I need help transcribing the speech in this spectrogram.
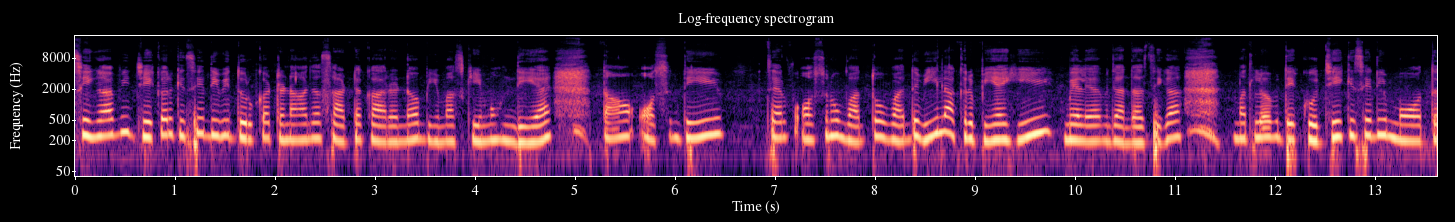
ਸੀਗਾ ਵੀ ਜੇਕਰ ਕਿਸੇ ਦੀ ਵੀ ਦੁਰਘਟਨਾ ਜਾਂ ਸੱਟ ਕਾਰਨ ਬੀਮਾ ਸਕੀਮ ਹੁੰਦੀ ਹੈ, ਤਾਂ ਉਸ ਦੀ ਸਿਰਫ ਉਸ ਨੂੰ ਵੱਧ ਤੋਂ ਵੱਧ 20 ਲੱਖ ਰੁਪਈਆ ਹੀ ਮਿਲਿਆ ਜਾਂਦਾ ਸੀਗਾ। ਮਤਲਬ ਦੇਖੋ, ਜੇ ਕਿਸੇ ਦੀ ਮੌਤ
